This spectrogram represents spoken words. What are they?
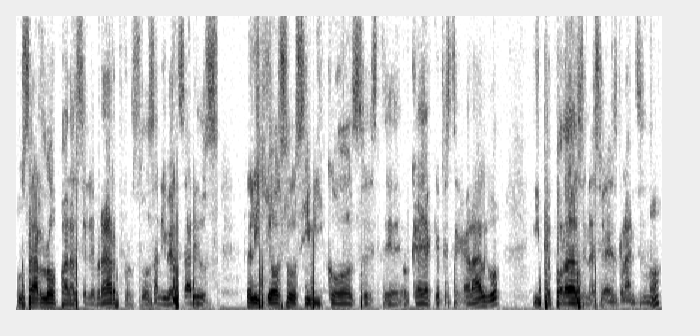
usarlo para celebrar pues, los aniversarios religiosos, cívicos, este, o que haya que festejar algo, y temporadas en las ciudades grandes, ¿no?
